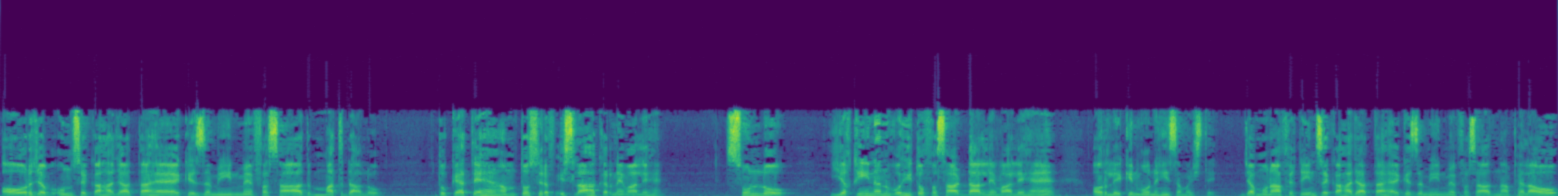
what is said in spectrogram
اور جب ان سے کہا جاتا ہے کہ زمین میں فساد مت ڈالو، تو کہتے ہیں ہم تو صرف اصلاح کرنے والے ہیں۔ سن لو، یقیناً وہی تو فساد ڈالنے والے ہیں اور لیکن وہ نہیں سمجھتے۔ جب منافقین سے کہا جاتا ہے کہ زمین میں فساد نہ پھیلاؤ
